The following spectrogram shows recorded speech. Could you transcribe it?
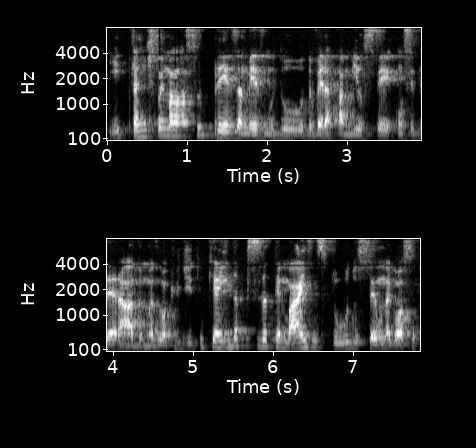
E para a gente foi uma surpresa mesmo do, do Verapamil ser considerado, mas eu acredito que ainda precisa ter mais estudos, ser um negócio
